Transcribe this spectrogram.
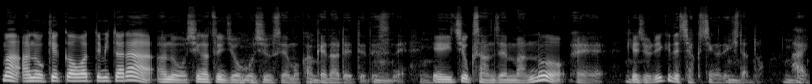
まあ、あの結果終わってみたらあの4月に情報修正もかけられてですね、うんうん、1億3,000万の、えー、経常利益で着地ができたと。はい、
